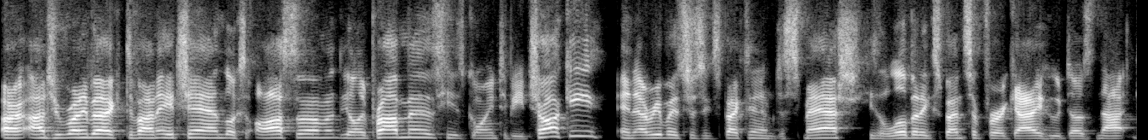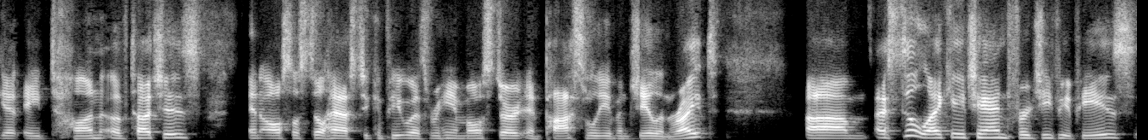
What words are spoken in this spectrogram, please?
All right, onto running back De'Von Achane looks awesome. The only problem is he's going to be chalky, and everybody's just expecting him to smash. He's a little bit expensive for a guy who does not get a ton of touches, and also still has to compete with Raheem Mostert and possibly even Jaylen Wright. Um, I still like Achane for GPPs.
